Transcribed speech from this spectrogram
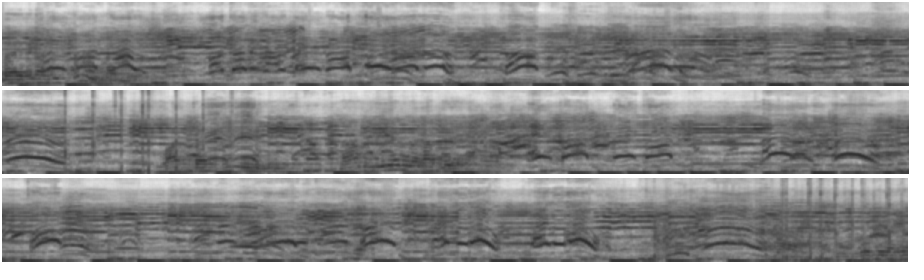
ในเวลาที่คู่กัน น้ำเลี้ยงนะครับเนี่ยเตะบอลเตะบอลเตะเออชกเตะเร็วเตะเร็วเตะเร็วเออ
